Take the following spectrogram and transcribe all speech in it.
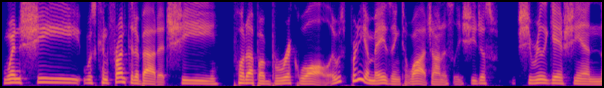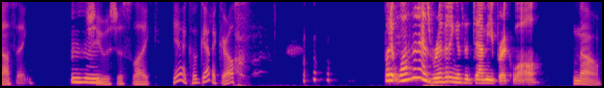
when she was confronted about it she put up a brick wall it was pretty amazing to watch honestly she just she really gave Shiann nothing Mhm. she was just like yeah go get it girl But it wasn't as riveting as a demi brick wall. no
